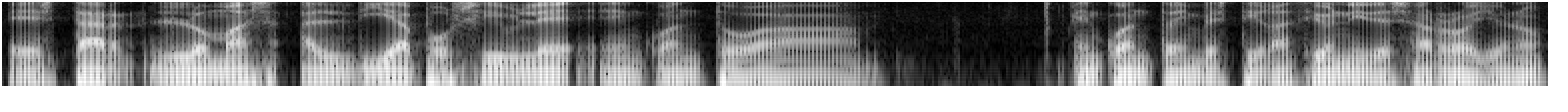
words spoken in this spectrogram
estar lo más al día posible en cuanto a en cuanto a investigación y desarrollo, ¿no?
